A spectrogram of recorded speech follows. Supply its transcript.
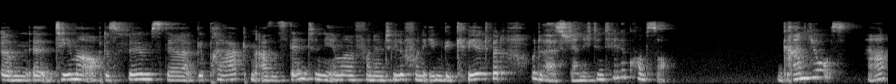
ähm, äh, Thema auch des Films der geplagten Assistentin, die immer von dem Telefon eben gequält wird und du hörst ständig den Telekom-Song. Grandios. Ja?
